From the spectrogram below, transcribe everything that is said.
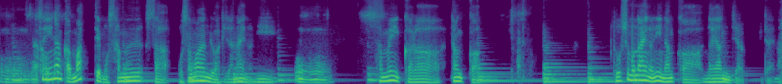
うん、普通になんか、か待っても寒さ収まるわけじゃないのに、うんうん、寒いから、なんか、どうしようもないのになんか悩んじゃうみたいな。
